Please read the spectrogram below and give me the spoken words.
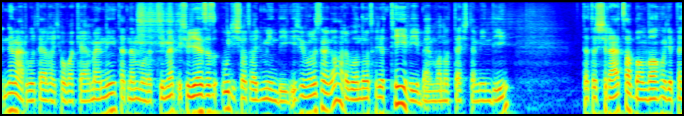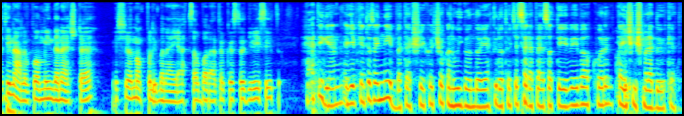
nem árult el, hogy hova kell menni, tehát nem mondott címet, és ugye ez az úgyis ott vagy mindig. És ő valószínűleg arra gondolt, hogy a tévében van ott este mindig. Tehát a srác abban van, hogy a Peti náluk van minden este, és a nappaliban eljátsza a barátok közt egy részét. Hát igen, egyébként ez egy népbetegség, hogy sokan úgy gondolják, tudod, hogyha szerepelsz a tévébe, akkor te is ismered őket.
